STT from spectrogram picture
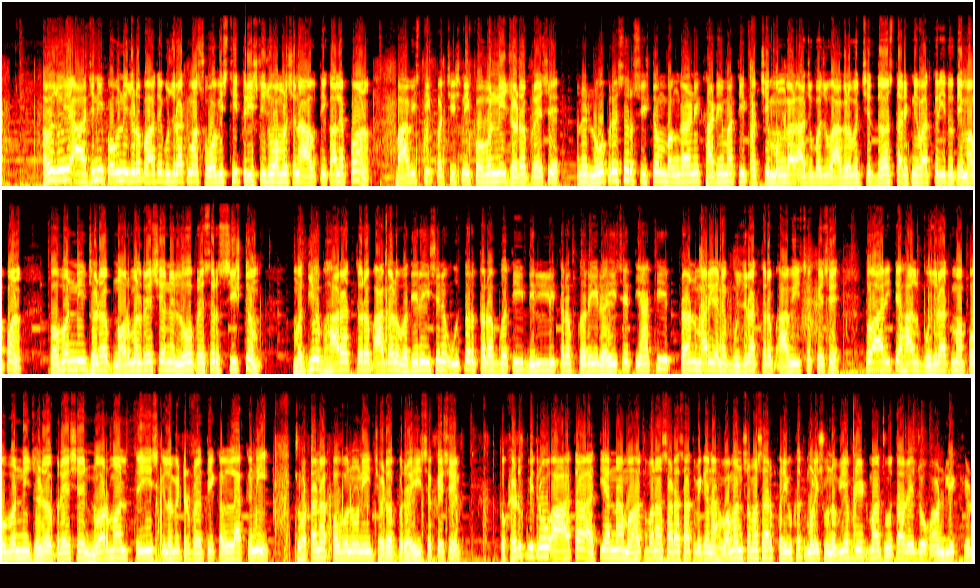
હવે જોઈએ આજની પવનની ઝડપ. આજે ગુજરાતમાં ચોવીસથી ત્રીસની જોવા મળશે અને આવતીકાલે પણ બાવીસથી પચીસની પવનની ઝડપ રહેશે અને લો પ્રેશર સિસ્ટમ બંગાળની ખાડીમાંથી પશ્ચિમ બંગાળ આજુબાજુ આગળ વધશે. દસ તારીખની વાત કરીએ તો તેમાં પણ પવનની ઝડપ નોર્મલ રહેશે અને લો પ્રેશર સિસ્ટમ મધ્ય ભારત તરફ આગળ વધી રહી છે અને ઉત્તર તરફ ગતિ દિલ્હી તરફ કરી રહી છે. ત્યાંથી ટર્ન મારી અને ગુજરાત તરફ આવી શકે છે. તો આ રીતે હાલ ગુજરાતમાં પવનની ઝડપ રહેશે. નોર્મલ ત્રીસ કિલોમીટર પ્રતિ કલાકની જોટાના પવનોની ઝડપ રહી શકે છે. તો ખેડૂત મિત્રો, આ હતા અત્યારના મહત્વના સાડા સાત વાગ્યાના હવામાન સમાચાર. ફરી વખત મળીશું નવી અપડેટમાં. જોતા રહેજો ઓનલી ખેડૂત.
